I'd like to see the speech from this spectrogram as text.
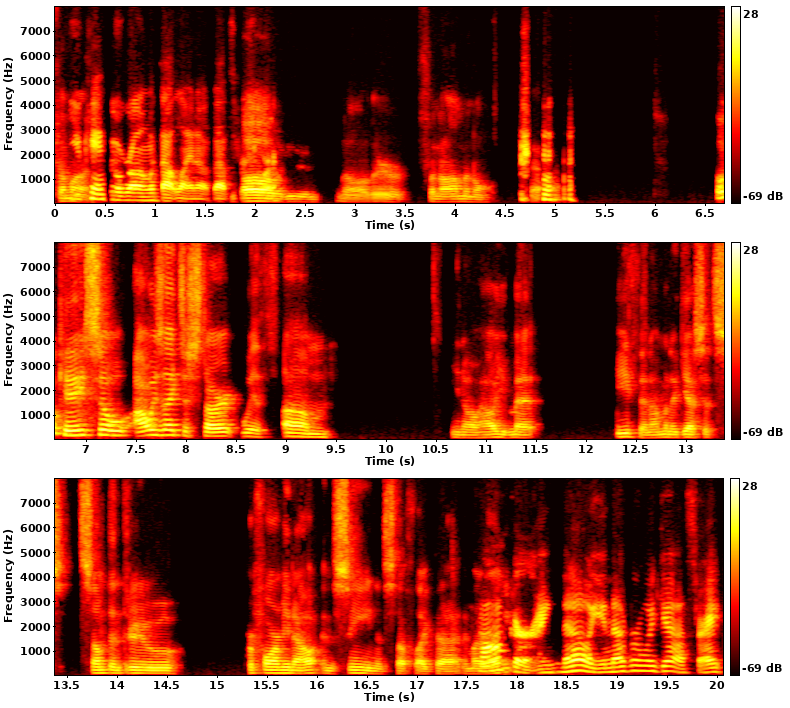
come you on. You can't go wrong with that lineup. That's for oh, sure. dude. No, they're phenomenal. Yeah. okay, so I always like to start with um you know how you met Ethan. I'm gonna guess it's something through performing out and scene and stuff like that. Am I Soccer, right? I know you never would guess, right?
